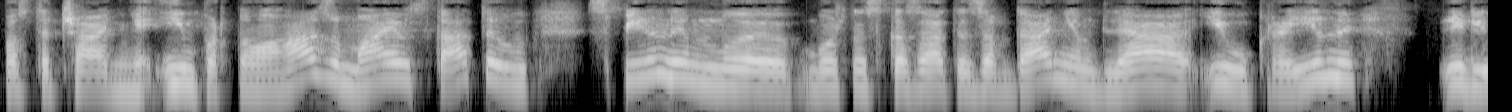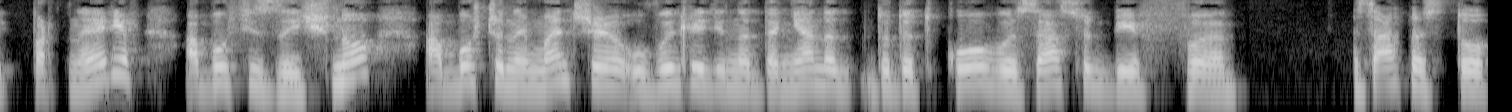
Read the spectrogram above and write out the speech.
постачання імпортного газу, має стати спільним, е, можна сказати, завданням для і України. І партнерів або фізично, або щонайменше у вигляді надання на- додаткових засобів е, захисту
